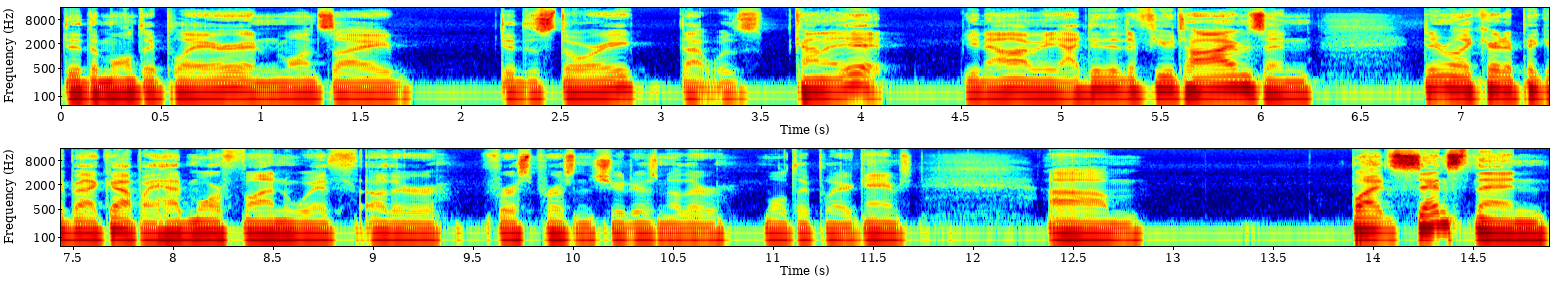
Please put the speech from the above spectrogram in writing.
did the multiplayer and once I did the story, that was kind of it. You know, I mean, I did it a few times and didn't really care to pick it back up. I had more fun with other first-person shooters and other multiplayer games. Um, but since then,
